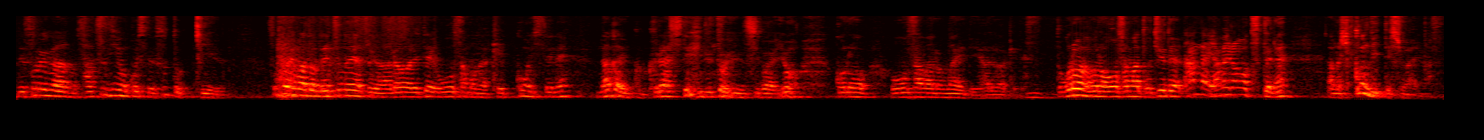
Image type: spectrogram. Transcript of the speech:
でそれがあの殺人を起こしてすっと消える。そこへまた別のやつが現れて王様が結婚してね仲良く暮らしているという芝居をこの王様の前でやるわけです。ところがこの王様途中で「なんだやめろ」っつってねあの引っ込んでいってしまいます。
